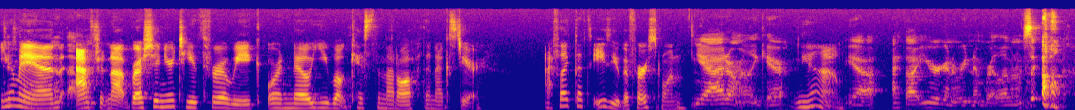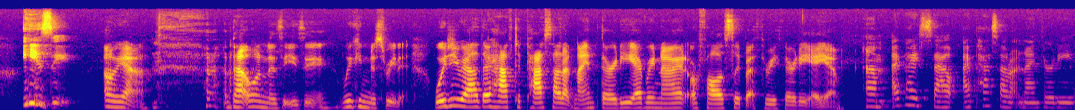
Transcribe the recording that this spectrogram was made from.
your man not that one. after not brushing your teeth for a week or no you won't kiss them at all for the next year? I feel like that's easy, the first one. Yeah, I don't really care. Yeah. Yeah, I thought you were gonna read number eleven. I was like, oh, easy. Oh yeah. that one is easy. We can just read it. Would you rather have to pass out at 9:30 every night or fall asleep at 3:30 a.m.? Um, I pass out. I pass out at nine thirty.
